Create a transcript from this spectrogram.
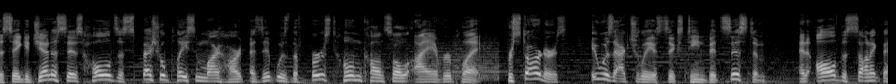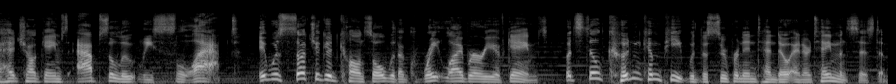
The Sega Genesis holds a special place in my heart as it was the first home console I ever played. For starters, it was actually a 16-bit system, and all the Sonic the Hedgehog games absolutely slapped. It was such a good console with a great library of games, but still couldn't compete with the Super Nintendo Entertainment System.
